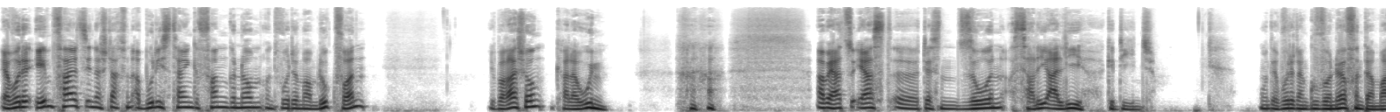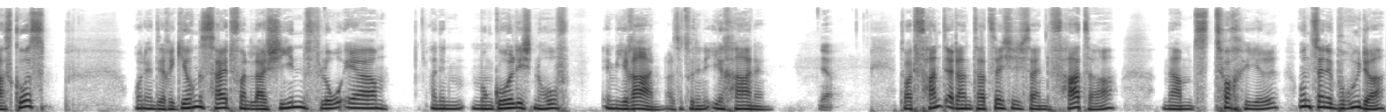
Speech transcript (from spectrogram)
Er wurde ebenfalls in der Schlacht von Abulistan gefangen genommen und wurde Mamluk von, Überraschung, Kalawun. aber er hat zuerst äh, dessen Sohn Salih Ali gedient. Und er wurde dann Gouverneur von Damaskus. Und in der Regierungszeit von Lashin floh er an den mongolischen Hof im Iran, also zu den Irhanen. Ja. Dort fand er dann tatsächlich seinen Vater namens Tochil und seine Brüder,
